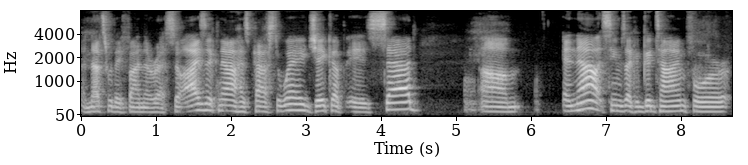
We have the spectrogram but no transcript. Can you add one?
And that's where they find their rest. So Isaac now has passed away. Jacob is sad. Um, and now it seems like a good time for,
